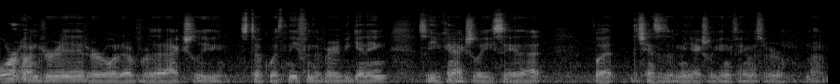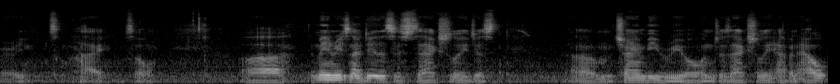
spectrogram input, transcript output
400 or whatever that actually stuck with me from the very beginning, so you can actually say that. But the chances of me actually getting famous are not very high. So uh, the main reason I do this is to actually just um, try and be real and just actually have an out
